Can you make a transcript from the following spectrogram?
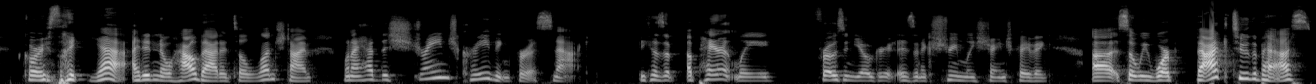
Corey's like, Yeah, I didn't know how bad until lunchtime when I had this strange craving for a snack. Because apparently, frozen yogurt is an extremely strange craving. Uh, so we warp back to the past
